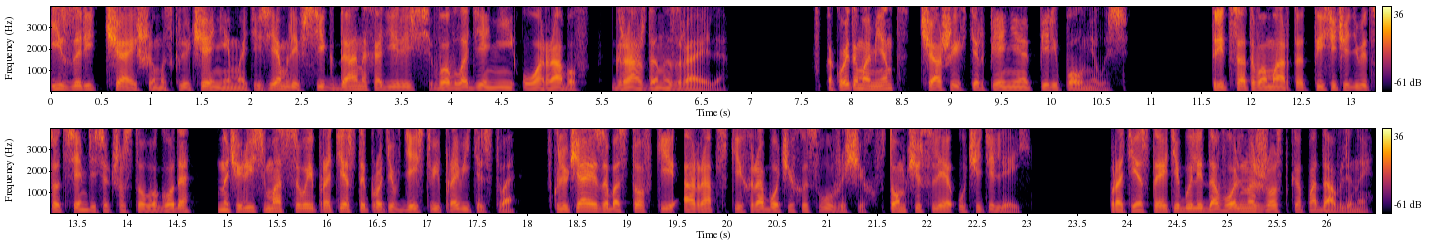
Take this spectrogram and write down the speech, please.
И за редчайшим исключением эти земли всегда находились во владении у арабов, граждан Израиля. В какой-то момент чаша их терпения переполнилась. 30 марта 1976 года начались массовые протесты против действий правительства, включая забастовки арабских рабочих и служащих, в том числе учителей. Протесты эти были довольно жестко подавлены.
